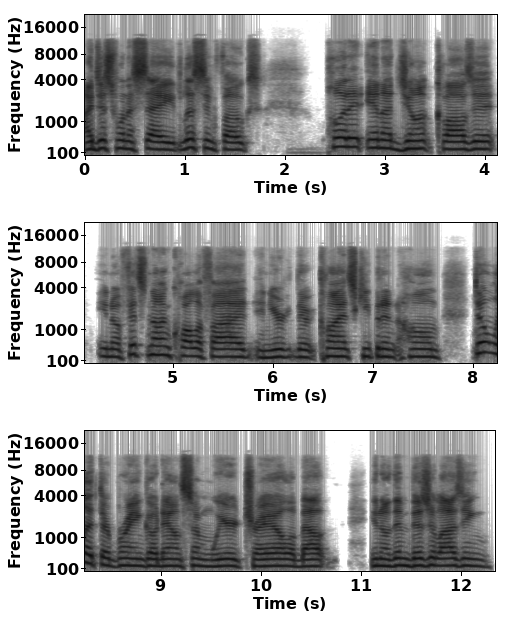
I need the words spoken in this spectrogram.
I just want to say listen folks put it in a junk closet. You know if it's non-qualified and your their clients keep it at home don't let their brain go down some weird trail about you know them visualizing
